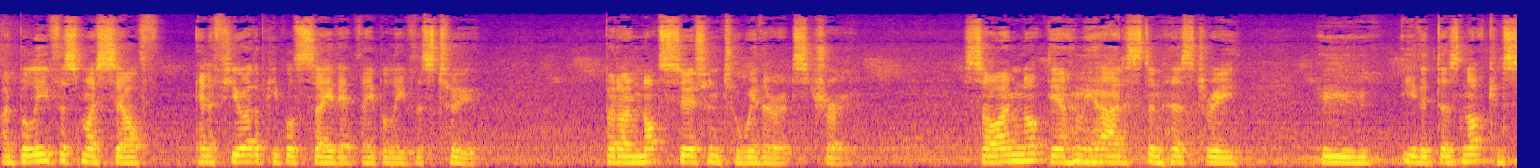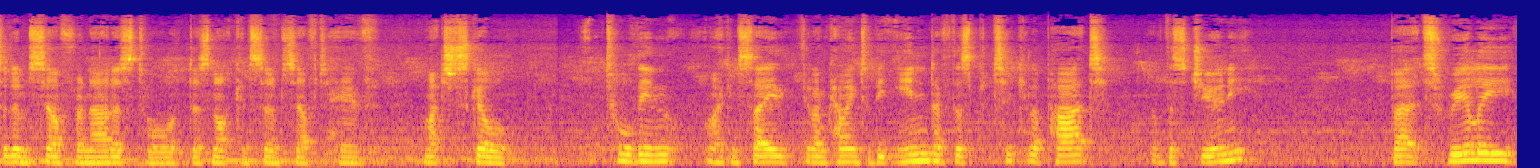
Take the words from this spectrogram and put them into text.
I believe this myself, and a few other people say that they believe this too. But I'm not certain to whether it's true. So I'm not the only artist in history who either does not consider himself an artist or does not consider himself to have much skill. Until then, I can say that I'm coming to the end of this particular part of this journey. But it's really,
